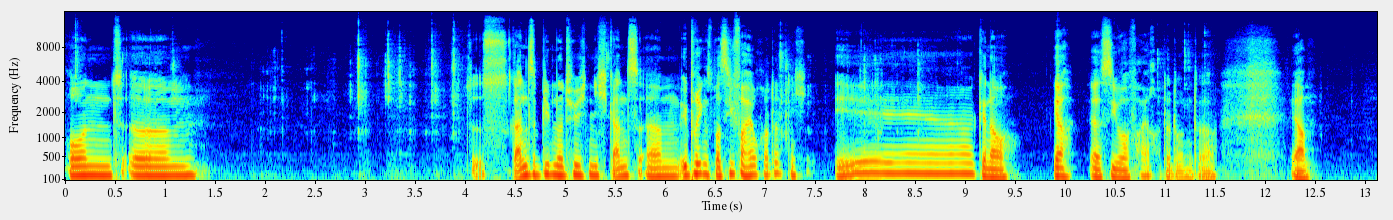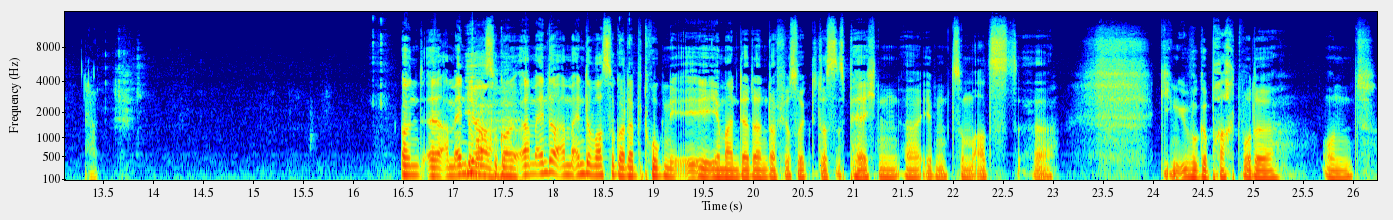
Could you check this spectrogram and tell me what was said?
und ähm, das Ganze blieb natürlich nicht ganz. Ähm, übrigens war sie verheiratet, nicht er. Genau. Ja, äh, sie war verheiratet und äh, ja. Und äh, am Ende Ja. war sogar am Ende am Ende war es sogar der betrogene E- Ehemann, der dann dafür sorgte, dass das Pärchen äh, eben zum Arzt äh, gegenübergebracht wurde und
